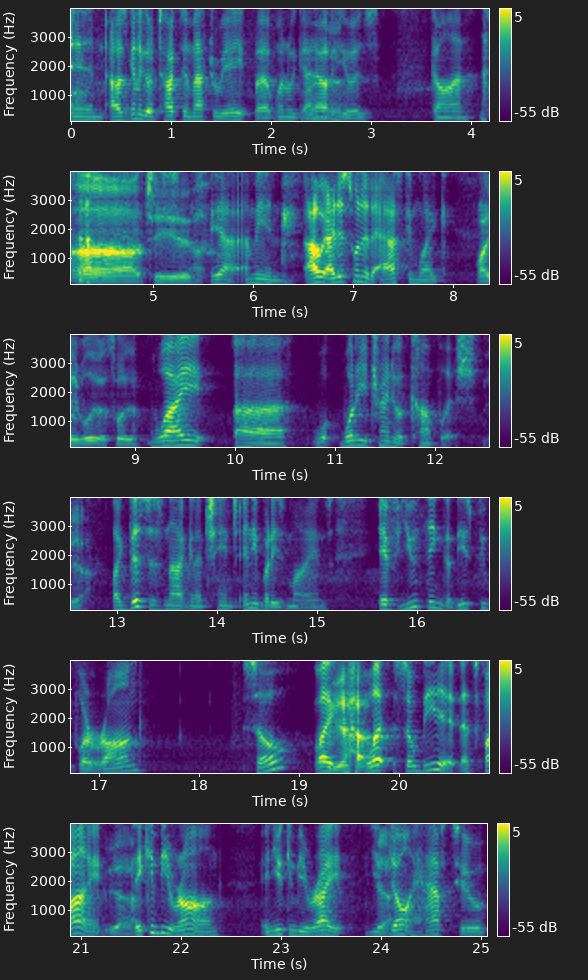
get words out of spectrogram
and I was gonna go talk to him after we ate, but when we got out, he was gone. Oh So, jeez. yeah, I mean, I, I just wanted to ask him like, Why do you believe this? Why? Uh, wh- what are you trying to accomplish? Yeah. Like this is not going to change anybody's minds. If you think that these people are wrong, so like Yeah. let so be it. That's fine. Yeah. They can be wrong and you can be right. You Yeah. don't have to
